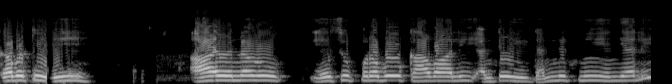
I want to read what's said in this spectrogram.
కాబట్టి ఆయనను యేసు ప్రభు కావాలి అంటే వీటన్నిటినీ ఏం చేయాలి?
